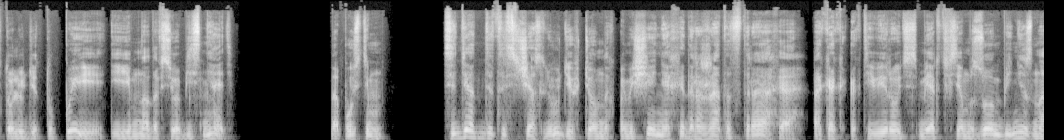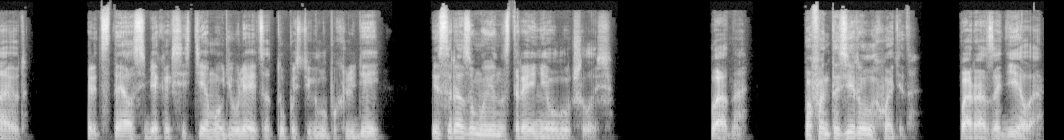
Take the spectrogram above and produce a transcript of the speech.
что люди тупые, и им надо все объяснять? Допустим, сидят где-то сейчас люди в темных помещениях и дрожат от страха, а как активировать смерть всем зомби, не знают. Представил себе, как система удивляется тупости глупых людей, и сразу мое настроение улучшилось. Ладно, пофантазировал хватит. Пора за дело.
